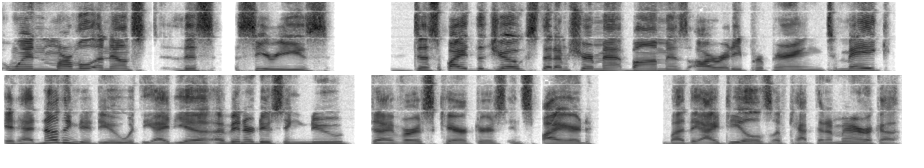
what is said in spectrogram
when Marvel announced this series, despite the jokes that I'm sure Matt Baum is already preparing to make. It had nothing to do with the idea of introducing new, diverse characters inspired by the ideals of Captain America.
